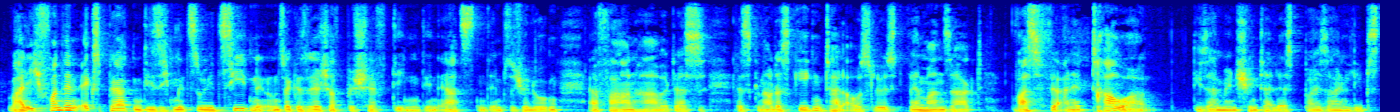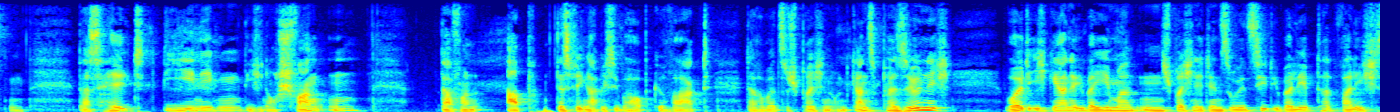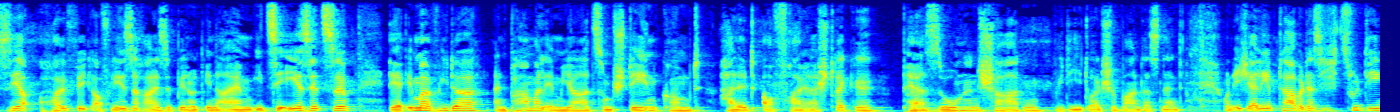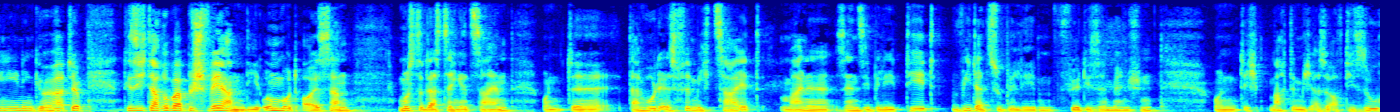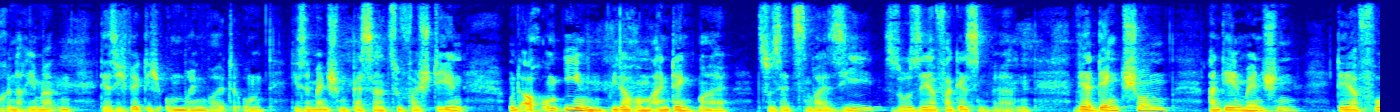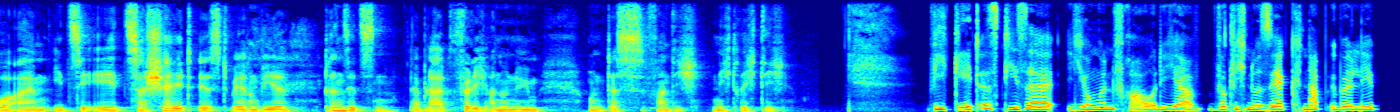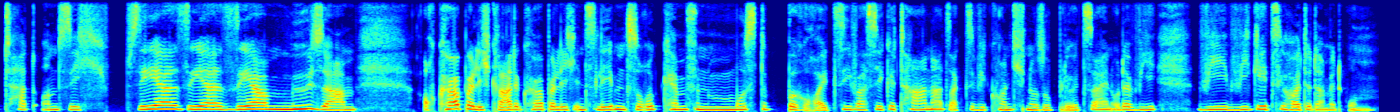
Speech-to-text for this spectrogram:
Weil ich von den Experten, die sich mit Suiziden in unserer Gesellschaft beschäftigen, den Ärzten, den Psychologen, erfahren habe, dass es genau das Gegenteil auslöst, wenn man sagt, was für eine Trauer dieser Mensch hinterlässt bei seinen Liebsten. Das hält diejenigen, die noch schwanken, davon ab. Deswegen habe ich es überhaupt gewagt, darüber zu sprechen. Und ganz persönlich wollte ich gerne über jemanden sprechen, der den Suizid überlebt hat, weil ich sehr häufig auf Lesereise bin und in einem ICE sitze, der immer wieder ein paar Mal im Jahr zum Stehen kommt, halt auf freier Strecke, Personenschaden, wie die Deutsche Bahn das nennt. Und ich erlebt habe, dass ich zu denjenigen gehörte, die sich darüber beschweren, die Unmut äußern, musste das denn jetzt sein? Und äh, dann wurde es für mich Zeit, meine Sensibilität wiederzubeleben für diese Menschen. Und ich machte mich also auf die Suche nach jemandem, der sich wirklich umbringen wollte, um diese Menschen besser zu verstehen und auch um ihnen wiederum ein Denkmal zu setzen, weil sie so sehr vergessen werden. Wer denkt schon an den Menschen, der vor einem ICE zerschellt ist, während wir drin sitzen? Er bleibt völlig anonym und das fand ich nicht richtig. Wie geht es dieser jungen Frau, die ja wirklich nur sehr knapp überlebt hat und sich sehr, sehr, sehr mühsam, auch körperlich, gerade körperlich ins Leben zurückkämpfen musste? Bereut sie, was sie getan hat? Sagt sie, wie konnte ich nur so blöd sein? Oder wie, wie, wie geht sie heute damit um?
